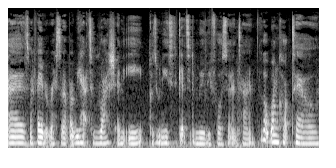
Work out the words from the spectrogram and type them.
It's my favourite restaurant, but we had to rush and eat because we needed to get to the movie for a certain time. I got one cocktail,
